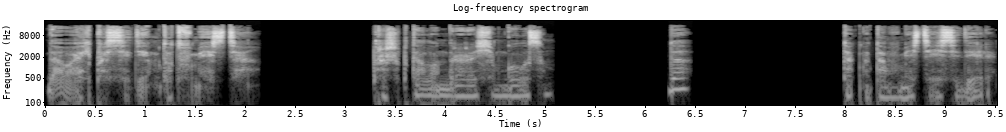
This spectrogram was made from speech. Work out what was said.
«Давай посидим тут вместе», — прошептал он дрожащим голосом. «Да». Так мы там вместе и сидели.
